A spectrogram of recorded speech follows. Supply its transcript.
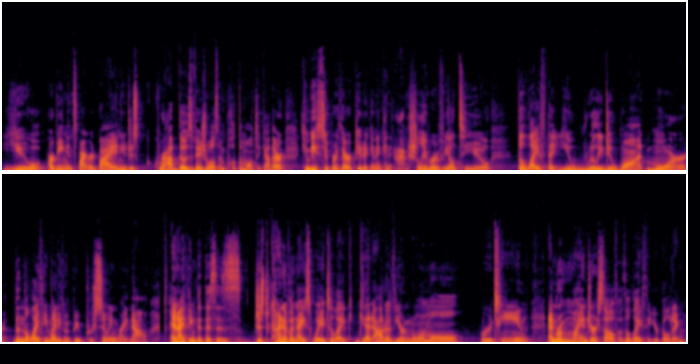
you are being inspired by, and you just grab those visuals and put them all together can be super therapeutic and it can actually reveal to you the life that you really do want more than the life you might even be pursuing right now. And I think that this is just kind of a nice way to like get out of your normal routine and remind yourself of the life that you're building.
